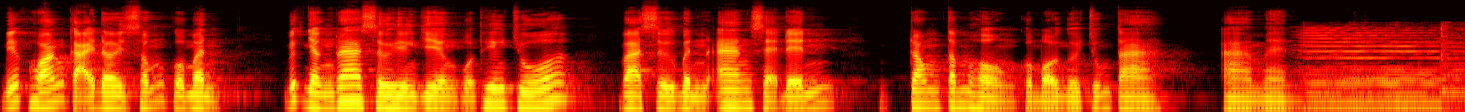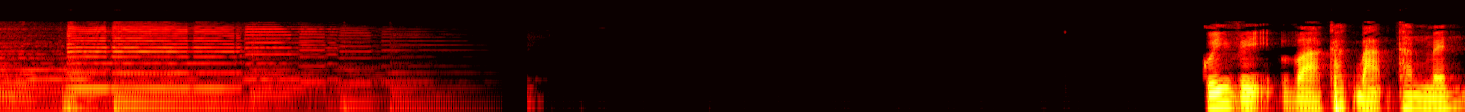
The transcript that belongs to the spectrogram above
biết hoán cải đời sống của mình, biết nhận ra sự hiện diện của Thiên Chúa và sự bình an sẽ đến trong tâm hồn của mỗi người chúng ta. Amen. Quý vị và các bạn thân mến,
